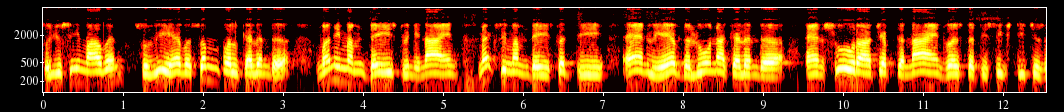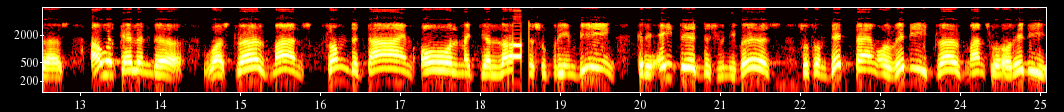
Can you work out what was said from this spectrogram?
So you see, Marvin, so we have a simple calendar. Minimum days 29, maximum days 30, and we have the lunar calendar. And Surah chapter 9 verse 36 teaches us our calendar was 12 months from the time Almighty Allah, the Supreme Being, created this universe. So from that time already 12 months were already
